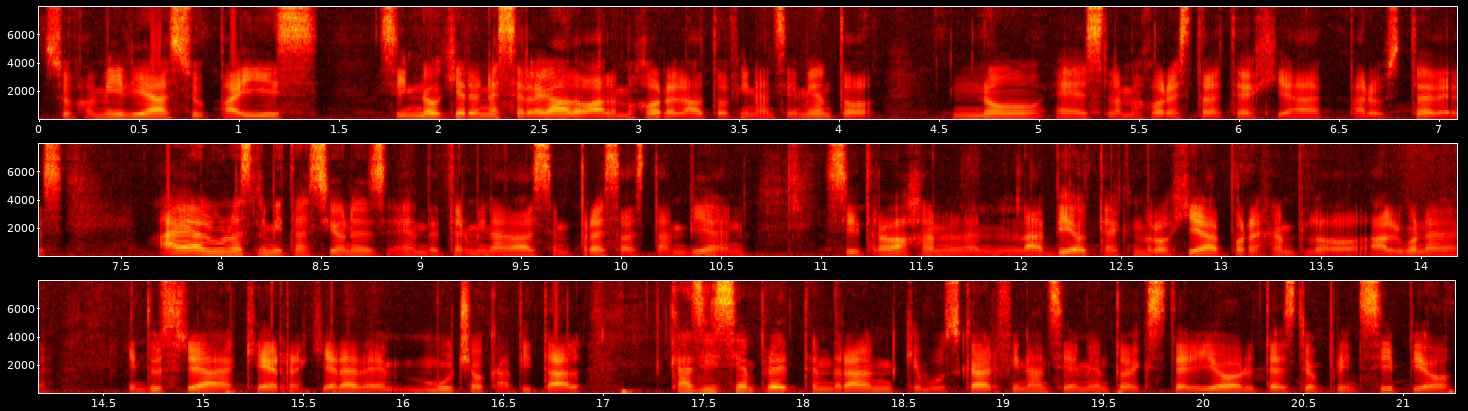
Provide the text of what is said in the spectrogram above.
su familia, su país, si no quieren ese legado, a lo mejor el autofinanciamiento no es la mejor estrategia para ustedes. Hay algunas limitaciones en determinadas empresas también. Si trabajan en la biotecnología, por ejemplo, alguna industria que requiera de mucho capital, casi siempre tendrán que buscar financiamiento exterior desde un principio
